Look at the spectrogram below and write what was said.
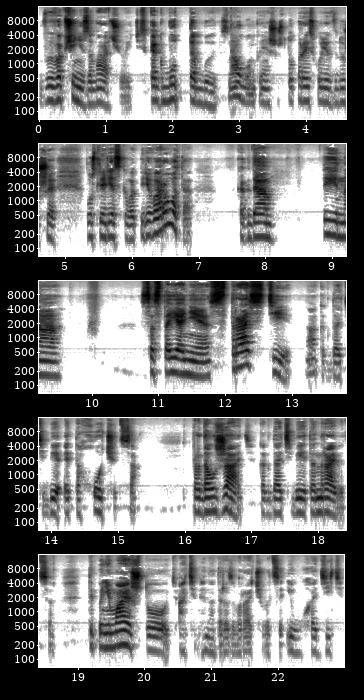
Вы вообще не заморачиваетесь, как будто бы. Знал бы он, конечно, что происходит в душе после резкого переворота, когда ты на состояние страсти, да, когда тебе это хочется продолжать, когда тебе это нравится, ты понимаешь, что а тебе надо разворачиваться и уходить.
